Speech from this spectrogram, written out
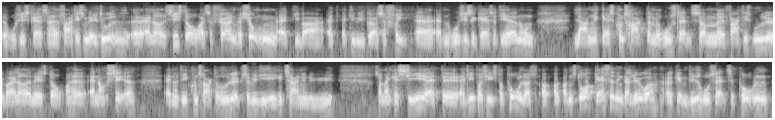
øh, russisk gas og havde faktisk meldt ud øh, allerede sidste år, altså før invasionen, at de, var, at, at de ville gøre sig fri af, af den russiske gas. Og de havde nogle lange gaskontrakter med Rusland, som øh, faktisk udløber allerede næste år, og havde annonceret, at når de kontrakter udløb, så ville de ikke tegne nye. Så man kan sige, at, øh, at lige præcis for Polen og, og, og den store gasledning, der løber øh, gennem Hvide Rusland til Polen,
